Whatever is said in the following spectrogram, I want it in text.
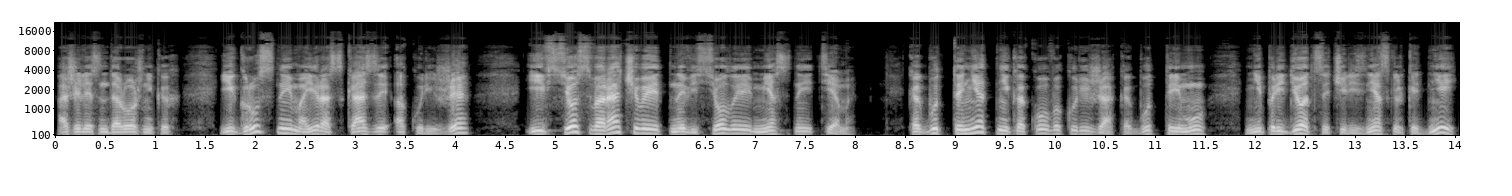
о железнодорожниках, и грустные мои рассказы о Куриже, и все сворачивает на веселые местные темы. Как будто нет никакого Курижа, как будто ему не придется через несколько дней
